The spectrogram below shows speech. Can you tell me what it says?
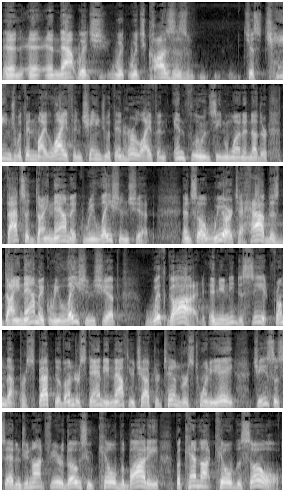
and, and that which, which causes just change within my life and change within her life and influencing one another. That's a dynamic relationship. And so we are to have this dynamic relationship with God. And you need to see it from that perspective, understanding Matthew chapter 10, verse 28. Jesus said, And do not fear those who kill the body, but cannot kill the soul,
